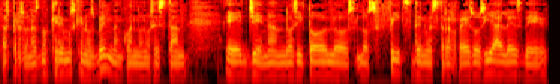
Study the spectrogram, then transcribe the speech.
las personas no queremos que nos vendan cuando nos están eh, llenando así todos los, los feeds de nuestras redes sociales de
